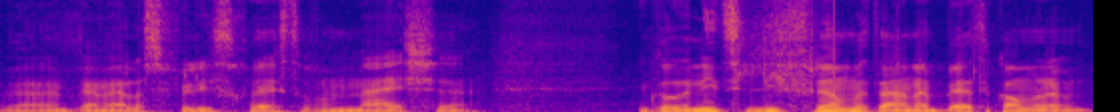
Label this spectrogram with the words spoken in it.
uh, ben wel eens verliefd geweest op een meisje. Ik wilde niets liever dan met haar naar bed. Ik kwam er een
